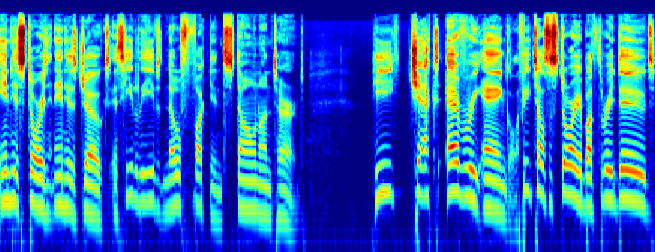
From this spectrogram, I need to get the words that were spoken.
in his stories and in his jokes is he leaves no fucking stone unturned. He checks every angle. If he tells a story about three dudes,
